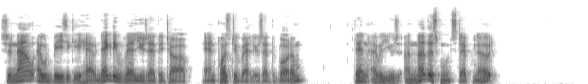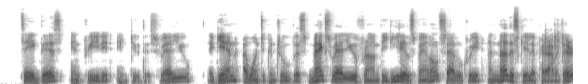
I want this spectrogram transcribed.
So now I would basically have negative values at the top and positive values at the bottom. Then I will use another smooth step node take this and feed it into this value. Again, I want to control this max value from the details panel, so I will create another scalar parameter.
